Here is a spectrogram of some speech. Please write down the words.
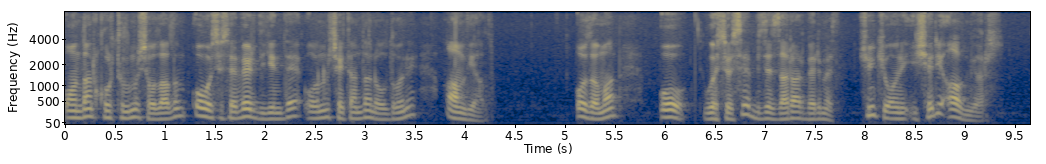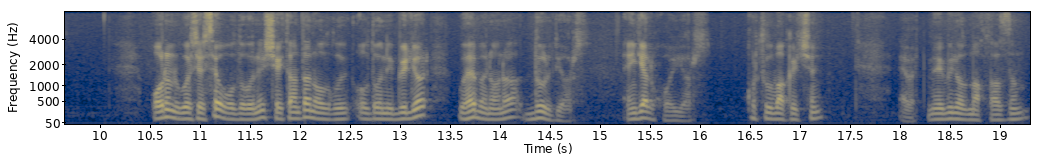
ondan kurtulmuş olalım. O vesvese verdiğinde onun şeytandan olduğunu anlayalım. O zaman o vesvese bize zarar vermez. Çünkü onu içeri almıyoruz. Onun vesvese olduğunu, şeytandan olduğunu biliyor ve hemen ona dur diyoruz. Engel koyuyoruz. Kurtulmak için evet mümin olmak lazım,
